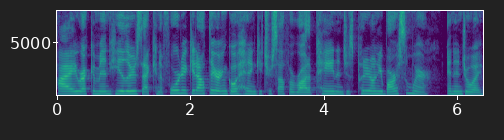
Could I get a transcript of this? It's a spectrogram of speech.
I recommend healers that can afford it get out there and go ahead and get yourself a Rod of Pain and just put it on your bar somewhere and enjoy.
